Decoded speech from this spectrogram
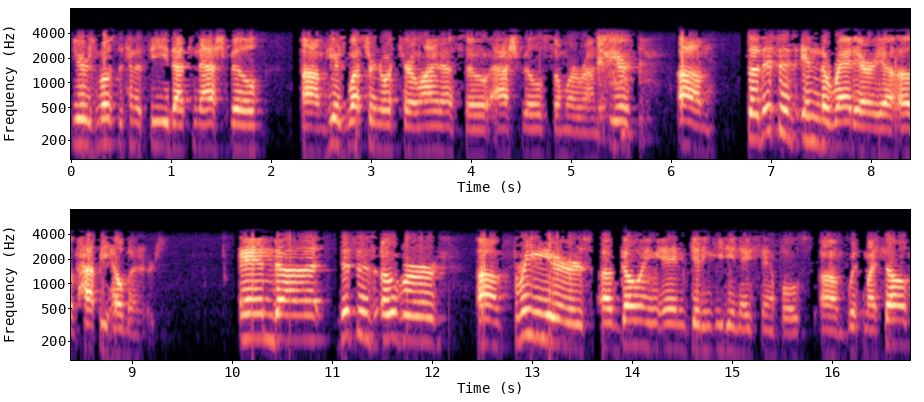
Here's most of Tennessee. That's Nashville. Um, here's western North Carolina, so Asheville, somewhere around here. Um, so this is in the red area of happy hellbenders. And uh, this is over um, three years of going and getting eDNA samples um, with myself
